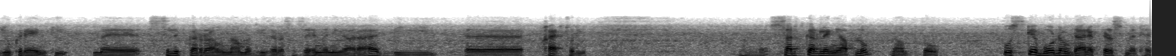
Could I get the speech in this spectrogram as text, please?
यूक्रेन की। मैं स्लिप कर रहा हूँ, नाम अभी ज़रा सा जहन में नहीं आ रहा है। बी खैर सॉरी सर्च कर लेंगे आप लोग नाम तो उसके बोर्ड ऑफ़ डायरेक्टर्स में थे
